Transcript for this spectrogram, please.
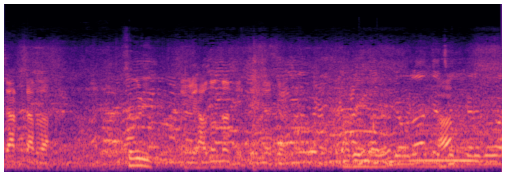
चार चारदा सगळी? सगळे हा दोन जाते. अजून दादा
